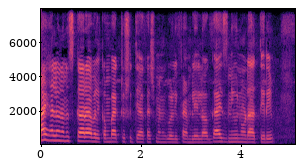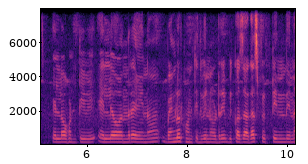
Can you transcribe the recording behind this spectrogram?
ಹಾಯ್, ಹಲೋ, ನಮಸ್ಕಾರ. Welcome back to Shruti Akash Managoli family vlog guys ನೀವು ನೋಡತ್ತೀರಿ. ಎಲ್ಲೋ ಹೊಂಟೀವಿ. ಎಲ್ಲೋ ಅಂದರೆ ಏನು, ಬೆಂಗ್ಳೂರಿಗೆ ಹೊಂಟಿದ್ವಿ ನೋಡ್ರಿ. ಬಿಕಾಸ್ ಆಗಸ್ಟ್ ಫಿಫ್ಟೀನ್ ದಿನ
